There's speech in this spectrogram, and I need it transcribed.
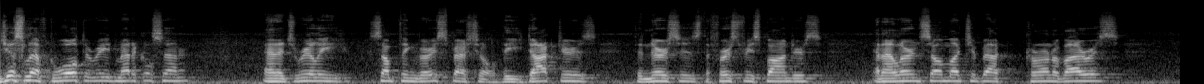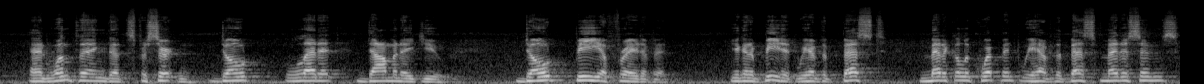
just left Walter Reed Medical Center, and it's really something very special. The doctors, the nurses, the first responders, and I learned so much about coronavirus. And one thing that's for certain don't let it dominate you. Don't be afraid of it. You're going to beat it. We have the best medical equipment, we have the best medicines,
